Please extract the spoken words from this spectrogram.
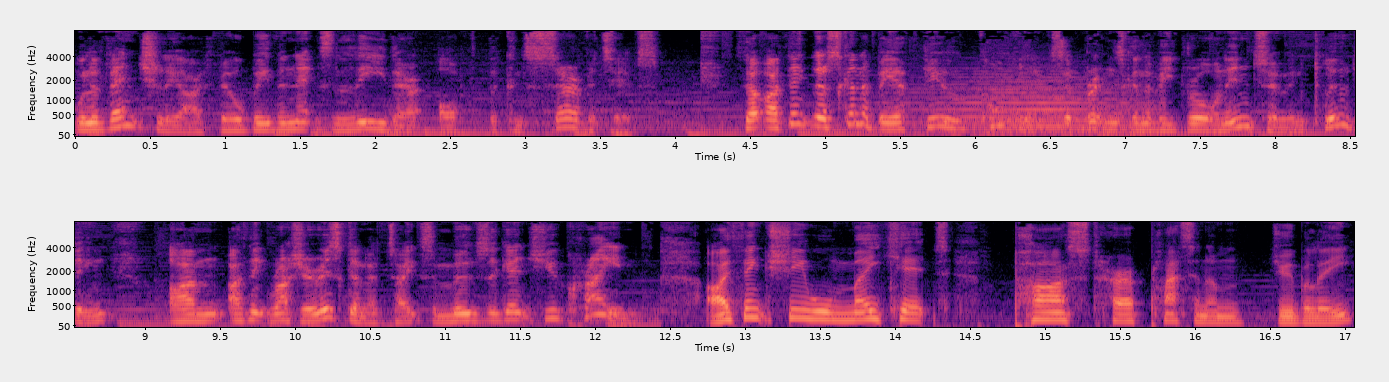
will eventually, I feel, be the next leader of the Conservatives. So I think there's going to be a few conflicts that Britain's going to be drawn into, including um, I think Russia is going to take some moves against Ukraine. I think she will make it past her platinum jubilee,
